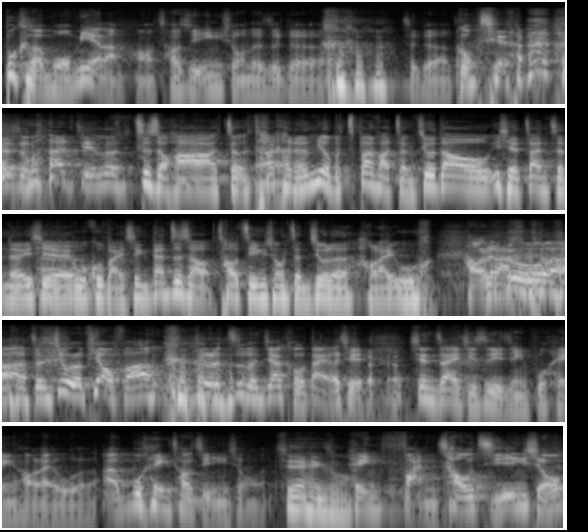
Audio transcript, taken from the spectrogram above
不可磨灭了。哦，超级英雄的这个 这个贡献，什么烂结论？至少他拯他可能没有办法拯救到一些战争的一些无辜百姓，但至少超级英雄拯救了好莱坞。好莱坞啊，拯救了票房，拯救了资本家口袋，而且现在其实已经不黑好莱坞了啦，啊，不黑超级英雄了，现在黑什么？黑反超级英雄。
